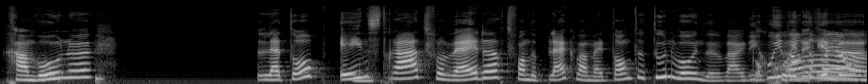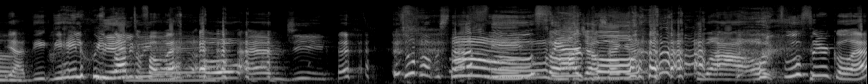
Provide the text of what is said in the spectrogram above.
gaan wonen. Let op, één straat verwijderd van de plek waar mijn tante toen woonde. Waar ik die goede tante in de, ja, die, die hele goede tante hele van mij. OMG. Toeval bestaat oh, niet. Zo had je al zeggen. Wauw. Full circle, hè?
